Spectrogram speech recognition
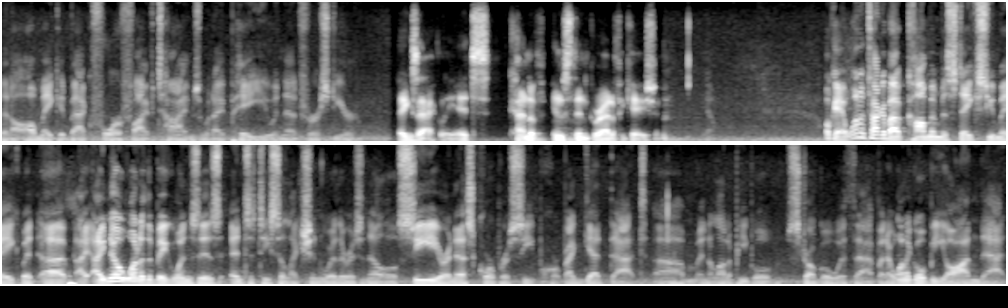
that I'll make it back four or five times what I pay you in that first year. Exactly, it's kind of instant gratification. Yeah. Okay, I want to talk about common mistakes you make, but uh, I, I, know one of the big ones is entity selection, whether it's an LLC or an S corp or C corp. I get that, um, and a lot of people struggle with that. But I want to go beyond that.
